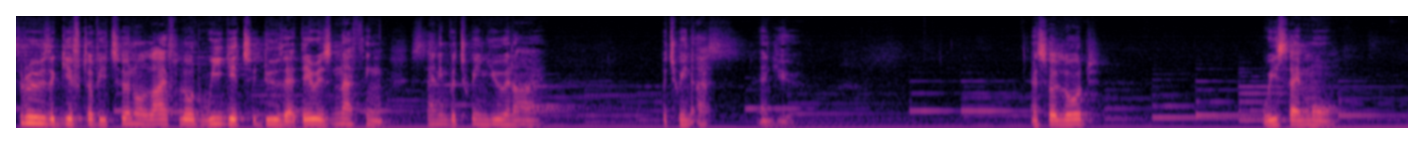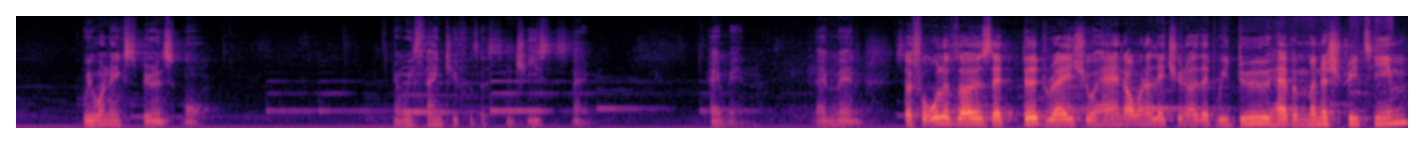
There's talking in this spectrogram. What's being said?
through the gift of eternal life, Lord, we get to do that. There is nothing standing between you and I, between us and you. And so, Lord, we say more. We want to experience more. And we thank you for this in Jesus' name. Amen. Amen. So, for all of those that did raise your hand, I want to let you know that we do have a ministry team,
